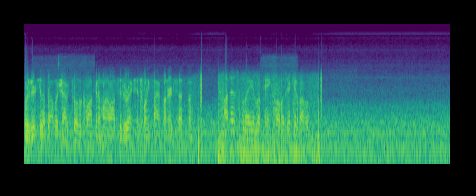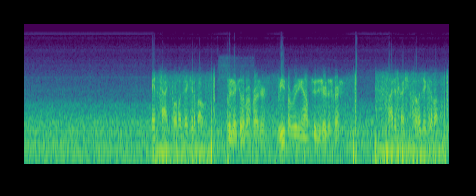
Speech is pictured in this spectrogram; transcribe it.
0 kilo, Bravo, traffic 12 o'clock in a mile opposite direction, 2500 Cessna. On display, looking for Jose Kilo Bravo. Inside for Jose Kilo Bravo. 0 kilo, Bravo, Roger. VFO routing altitude is your discretion. My discretion for Jose Kilo Bravo.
